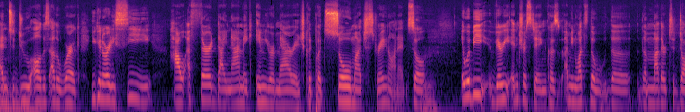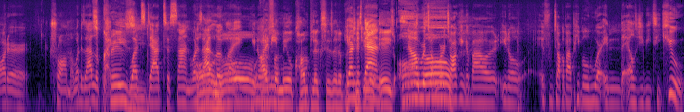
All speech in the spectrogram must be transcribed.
and to do all this other work. You can already see how a third dynamic in your marriage could put so much strain on it. So mm. it would be very interesting because I mean, what's the the the mother to daughter trauma? What does that it's look crazy. like? What's dad to son? What does oh, that look no. like? You know what Alpha I mean? male complexes at a particular age. Oh, now we're, no. ta- we're talking about you know if we talk about people who are in the LGBTQ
